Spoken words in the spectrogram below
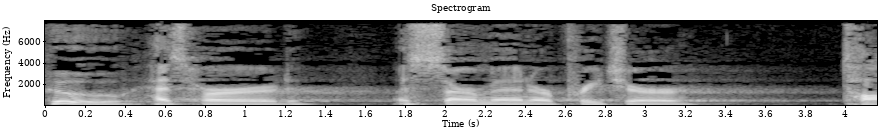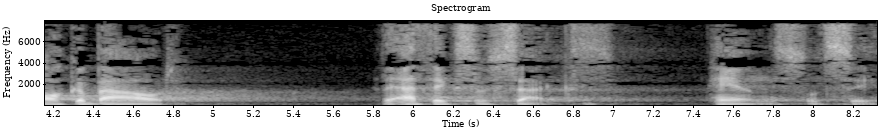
Who has heard a sermon or preacher talk about the ethics of sex? Hands, let's see.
